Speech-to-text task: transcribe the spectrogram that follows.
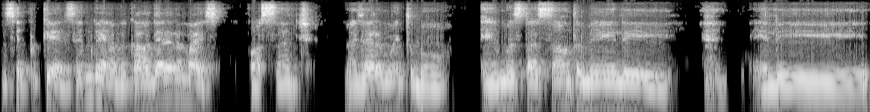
não sei porquê, ele sempre ganhava. O carro dele era mais possante, mas era muito bom. Em uma estação também ele ele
